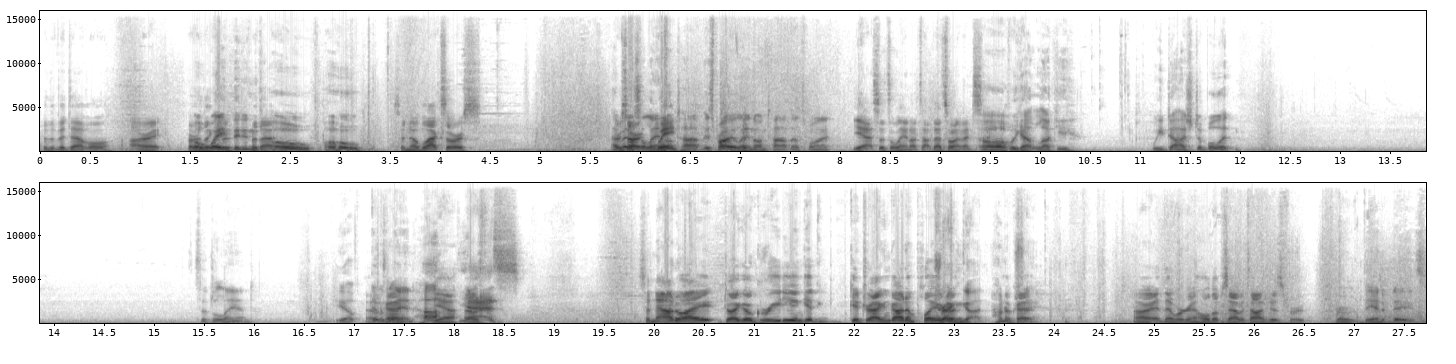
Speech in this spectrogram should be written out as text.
for the Bedevil. All right. Or Oh, like wait, for- they didn't. Oh, oh. So no black source. I Or bet sorry, it's a land wait. on top. It's probably a land on top, that's why. Yeah, so it's a land on top. That's what I meant to say. Oh, we got lucky. We dodged a bullet. Is it the land? Yep, it was Okay. land. Ha, Yeah, that was- yes! So now do I do I go greedy and get get Dragon God in play? or Dragon God, 100%. Okay. All right, then we're gonna hold up sabotages for For the end of days.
